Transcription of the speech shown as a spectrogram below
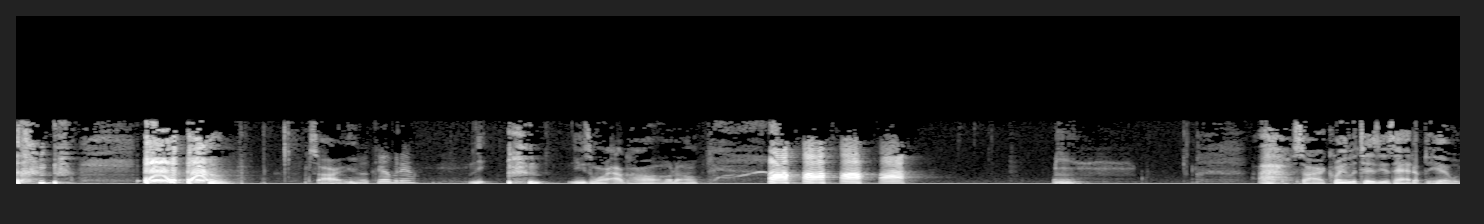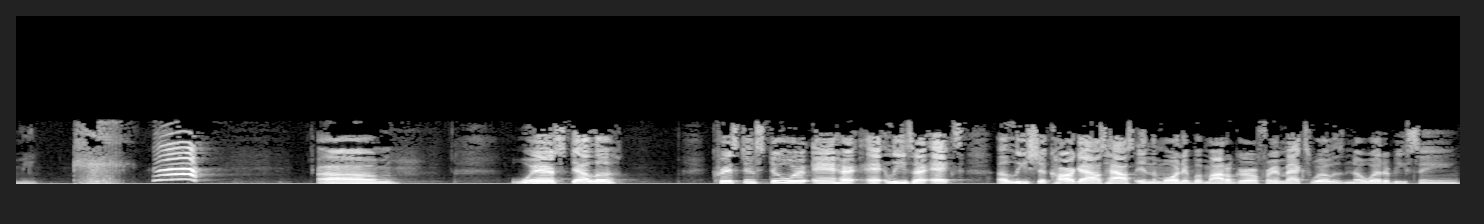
Sorry. You okay over there? Ne- Need some more alcohol. Hold on. Ha ha ha ha. Mm. Ah, sorry. Queen Letizia's had up to here with me. um, where Stella, Kristen Stewart, and her ex- leaves her ex Alicia Cargile's house in the morning, but model girlfriend Maxwell is nowhere to be seen.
